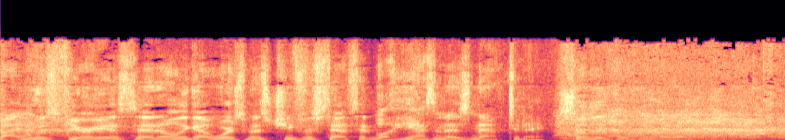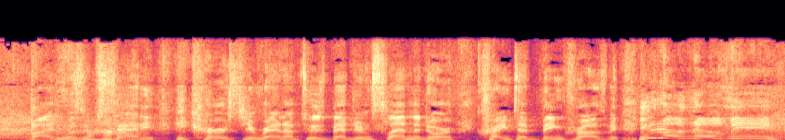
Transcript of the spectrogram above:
Biden was furious and it only got worse when his chief of staff said, Well, he hasn't had his nap today. So let's look at that. Biden was upset. He, he cursed. He ran up to his bedroom, slammed the door, cranked up Bing Crosby. You don't know me!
